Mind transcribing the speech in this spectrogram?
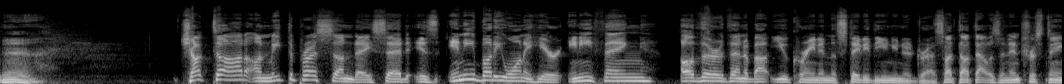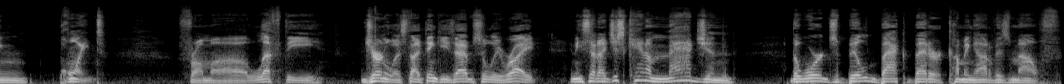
Yeah. Chuck Todd on Meet the Press Sunday said, Is anybody want to hear anything other than about Ukraine in the State of the Union address? I thought that was an interesting point from a lefty journalist. I think he's absolutely right. And he said, I just can't imagine the words build back better coming out of his mouth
